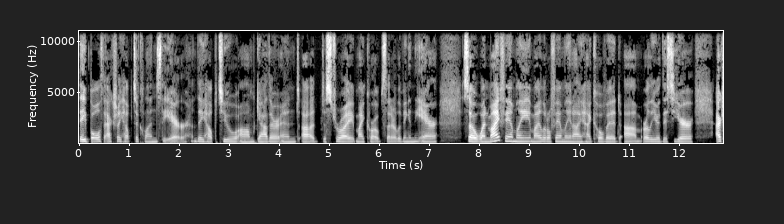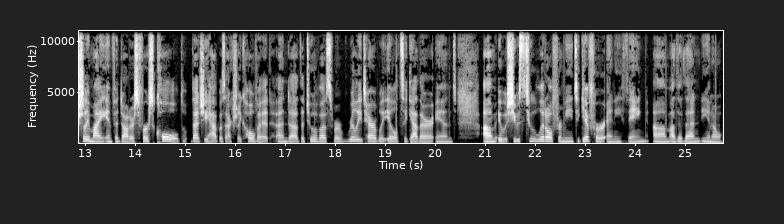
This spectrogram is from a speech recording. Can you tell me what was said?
they both actually help to cleanse the air. They help to um, gather and uh, destroy microbes that are living in the air. So when my family, my little family, and I had COVID um, earlier this year, actually my infant daughter's first cold that she had was actually COVID, and uh, the two of us were really terribly ill together, and um, it was she was too little for me to give her anything um, other than you know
